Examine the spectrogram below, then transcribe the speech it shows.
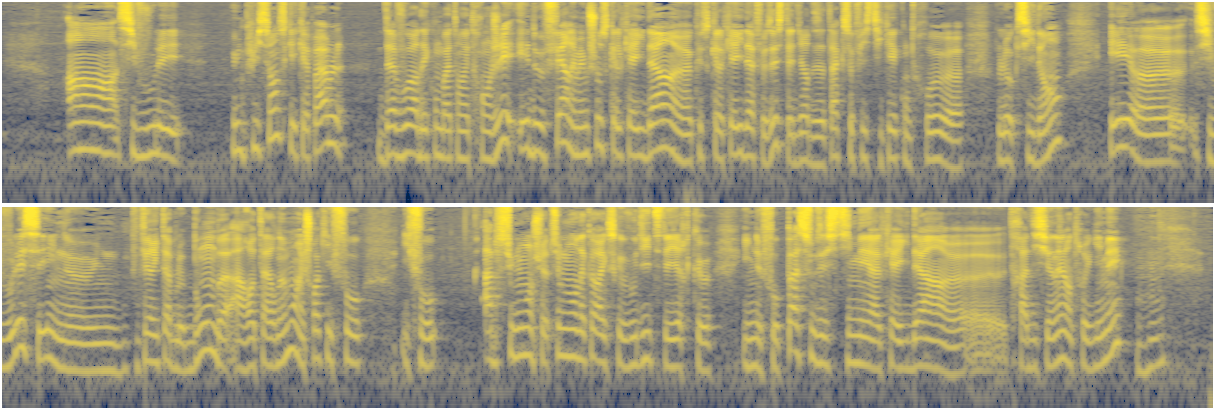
un, si vous voulez, une puissance qui est capable d'avoir des combattants étrangers et de faire la même chose qu'Al-Qaïda, euh, que ce qu'Al-Qaïda faisait, c'est-à-dire des attaques sophistiquées contre euh, l'Occident. Et euh, si vous voulez, c'est une, véritable bombe à retardement. Et je crois qu'il faut, il faut absolument, je suis absolument d'accord avec ce que vous dites, c'est-à-dire qu'il ne faut pas sous-estimer Al-Qaïda traditionnel entre guillemets. Mm-hmm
